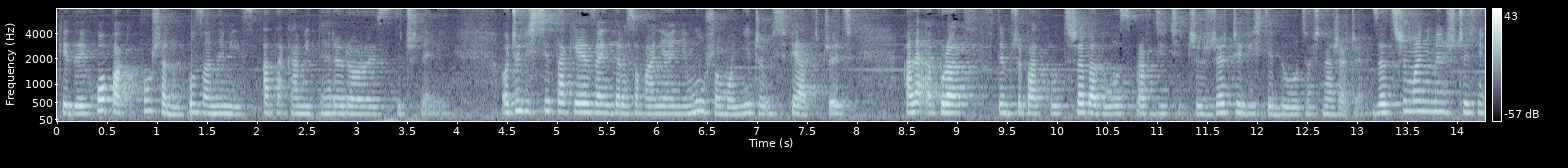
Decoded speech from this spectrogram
Kiedy chłopak poszedł pozanymi z atakami terrorystycznymi. Oczywiście takie zainteresowania nie muszą o niczym świadczyć, ale akurat w tym przypadku trzeba było sprawdzić, czy rzeczywiście było coś na rzeczy. Zatrzymani mężczyźni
